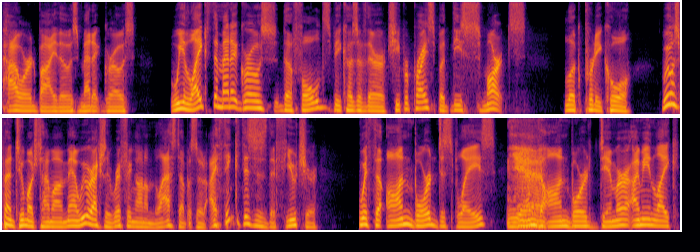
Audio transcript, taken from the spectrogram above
powered by those Medic Grows. We liked the Medic Grows, the folds, because of their cheaper price, but these smarts look pretty cool we won't spend too much time on man. We were actually riffing on them last episode. I think this is the future with the onboard displays yeah. and the onboard dimmer. I mean, like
